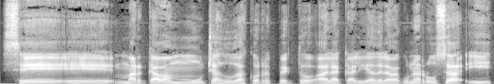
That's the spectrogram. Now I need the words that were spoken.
se marcaban muchas dudas con respecto a la calidad de la vacuna rusa y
